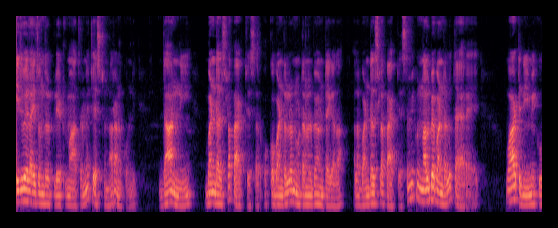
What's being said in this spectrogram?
ఐదు వేల ఐదు వందల ప్లేట్లు మాత్రమే చేస్తున్నారు అనుకోండి దాన్ని బండల్స్లో ప్యాక్ చేస్తారు. ఒక్క బండల్లో నూట నలభై ఉంటాయి కదా అలా బండల్స్లో ప్యాక్ చేస్తే మీకు నలభై బండలు తయారయ్యాయి. వాటిని మీకు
